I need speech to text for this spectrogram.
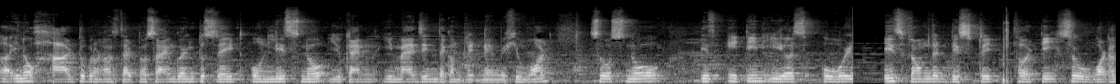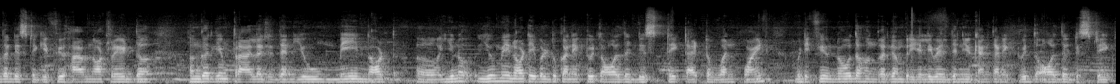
uh, you know hard to pronounce that no so i'm going to say it only snow. You can imagine the complete name if you want. So snow is 18 years old is from the district 30 so what are the district? If you have not read the hunger game trilogy then you may not uh, you know you may not able to connect with all the district at one point. But if you know the hunger game really well then you can connect with all the district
